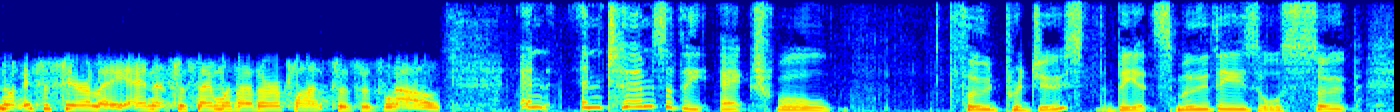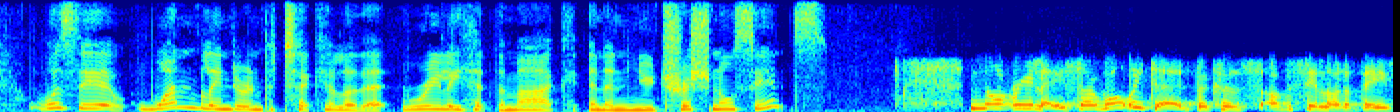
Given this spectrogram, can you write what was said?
Not necessarily, and it's the same with other appliances as well. And in terms of the actual food produced, be it smoothies or soup, was there one blender in particular that really hit the mark in a nutritional sense? Not really. So, what we did, because obviously a lot of these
